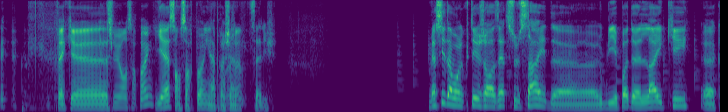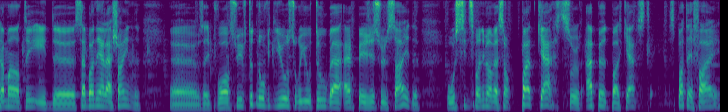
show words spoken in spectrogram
fait que, euh, on se repogne? yes, on se repogne à la prochaine. prochaine. Salut. Merci d'avoir écouté le side. Euh, N'oubliez pas de liker, euh, commenter et de s'abonner à la chaîne. Euh, vous allez pouvoir suivre toutes nos vidéos sur YouTube à RPG sur le side. Aussi disponible en version podcast sur Apple Podcast, Spotify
